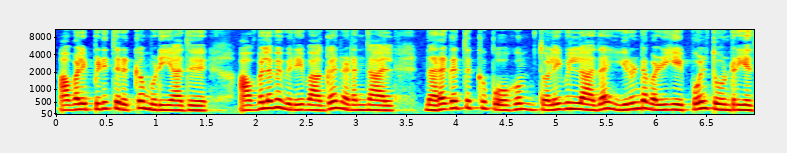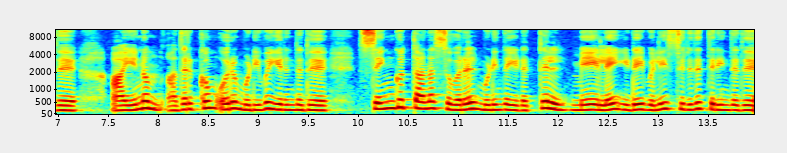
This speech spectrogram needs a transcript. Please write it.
அவளை பிடித்திருக்க முடியாது. அவ்வளவு விரைவாக நடந்தாள். நரகத்துக்கு போகும் தொலைவில்லாத இருண்ட வழியைப் போல் தோன்றியது. ஆயினும் அதற்கும் ஒரு முடிவு இருந்தது. செங்குத்தான சுவரில் முடிந்த இடத்தில் மேலே இடைவெளி சிறிது தெரிந்தது.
